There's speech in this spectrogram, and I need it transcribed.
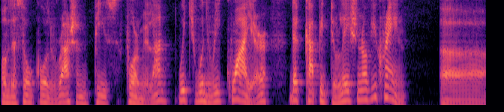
of the so-called Russian peace formula, which would require the capitulation of Ukraine. Uh,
